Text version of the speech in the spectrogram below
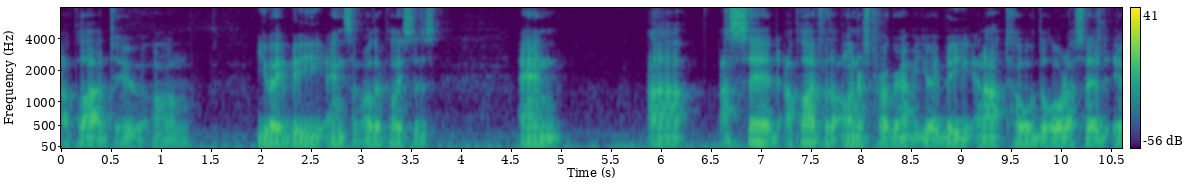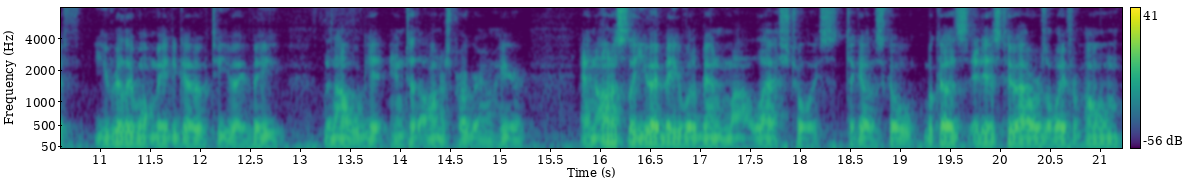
applied to um, UAB and some other places, and I I said I applied for the honors program at UAB, and I told the Lord I said if you really want me to go to UAB, then I will get into the honors program here. And honestly, UAB would have been my last choice to go to school because it is two hours away from home.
